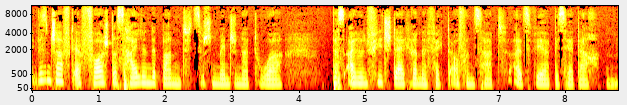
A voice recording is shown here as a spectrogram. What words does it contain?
Die Wissenschaft erforscht das heilende Band zwischen Mensch und Natur, das einen viel stärkeren Effekt auf uns hat, als wir bisher dachten.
